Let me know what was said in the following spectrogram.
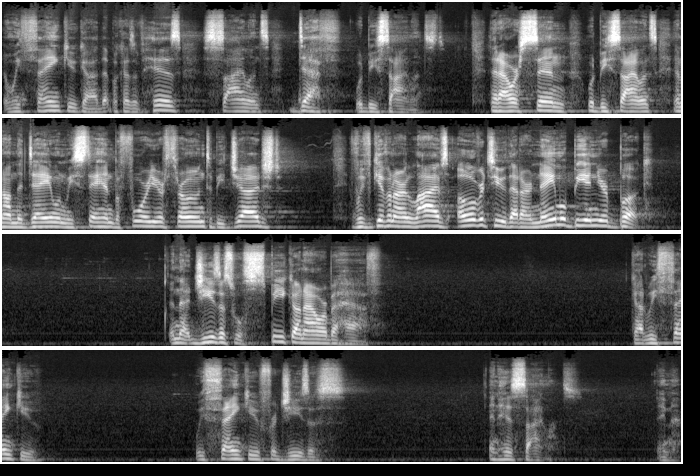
And we thank you, God, that because of his silence, death would be silenced, that our sin would be silenced. And on the day when we stand before your throne to be judged, if we've given our lives over to you, that our name will be in your book and that Jesus will speak on our behalf. God, we thank you. We thank you for Jesus and his silence. Amen.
